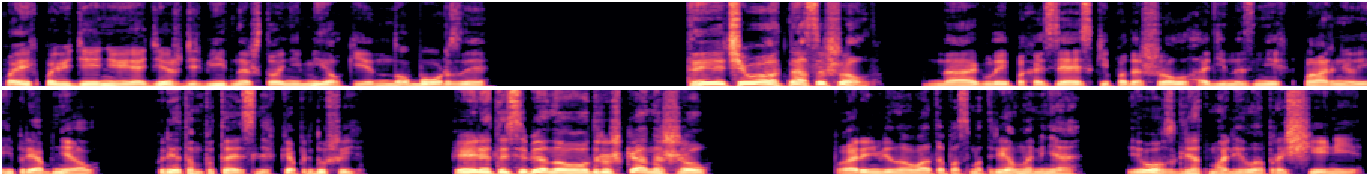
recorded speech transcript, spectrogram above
По их поведению и одежде видно, что они мелкие, но борзые. «Ты чего от нас ушел? Нагло и по-хозяйски подошел один из них к парню и приобнял, при этом пытаясь слегка придушить. «Или ты себе нового дружка нашел? Парень виновато посмотрел на меня, его взгляд молил о прощении.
